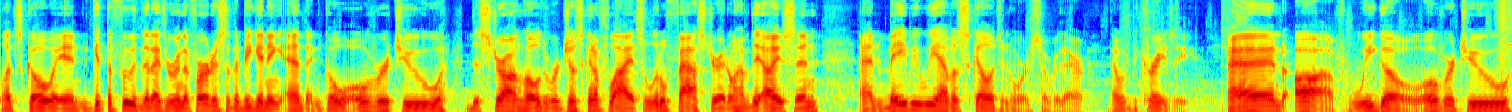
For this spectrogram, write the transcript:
let's go and get the food that I threw in the furnace at the beginning and then go over to the stronghold. We're just going to fly. It's a little faster. I don't have the ice in. And maybe we have a skeleton horse over there. That would be crazy. And off we go over to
